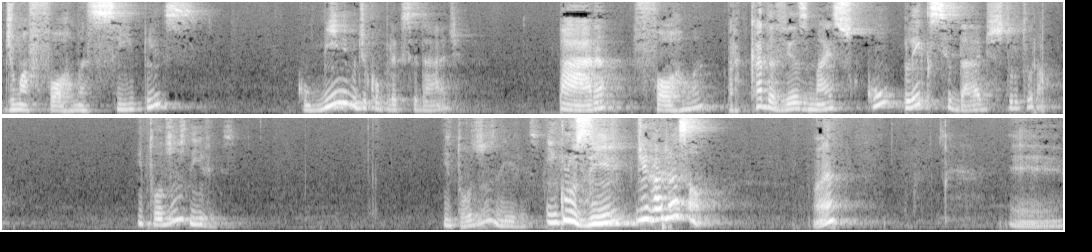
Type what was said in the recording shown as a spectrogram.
de uma forma simples, com mínimo de complexidade, para forma, para cada vez mais complexidade estrutural. Em todos os níveis. Em todos os níveis, inclusive de radiação. Não é? é...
